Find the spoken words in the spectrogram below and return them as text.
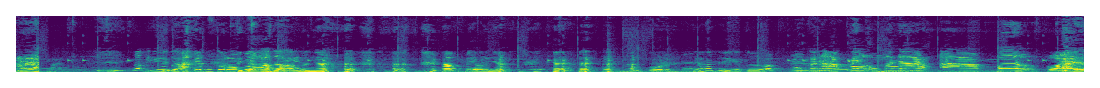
korban. Tidak ada anunya apelnya ya itu apel Bukan apel, Om Adar. Apel. apel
